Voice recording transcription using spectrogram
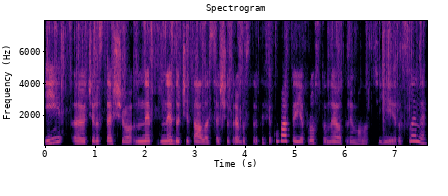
І е, через те, що не, не дочиталася, що треба стратифікувати, я просто не отримала цієї рослини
